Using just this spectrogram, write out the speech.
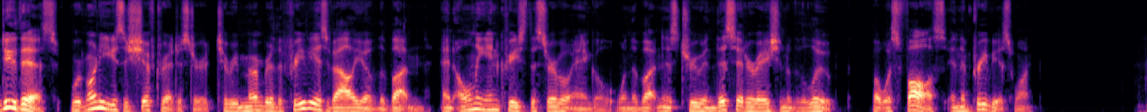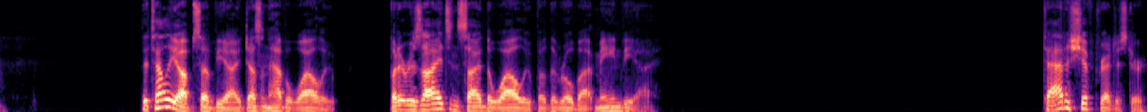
do this, we're going to use the shift register to remember the previous value of the button and only increase the servo angle when the button is true in this iteration of the loop, but was false in the previous one. The teleop sub VI doesn't have a while loop, but it resides inside the while loop of the robot main VI. To add a shift register,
